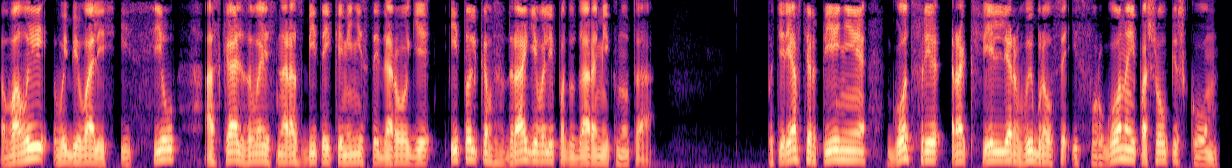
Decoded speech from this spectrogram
Валы выбивались из сил, оскальзываясь на разбитой каменистой дороге и только вздрагивали под ударами кнута. Потеряв терпение, Готфри Рокфеллер выбрался из фургона и пошел пешком.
